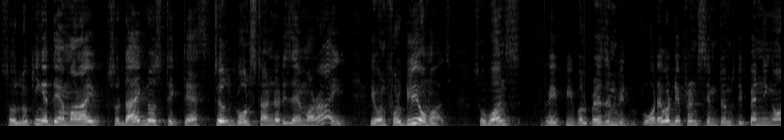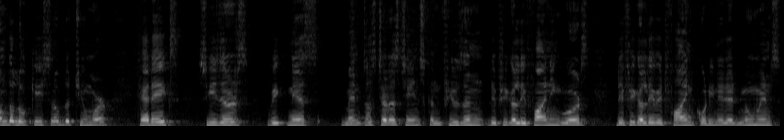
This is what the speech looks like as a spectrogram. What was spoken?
So, looking at the MRI, so diagnostic test still gold standard is MRI even for gliomas. So, once people present with whatever different symptoms depending on the location of the tumor, headaches, seizures, weakness, mental status change, confusion, difficulty finding words, difficulty with fine coordinated movements,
